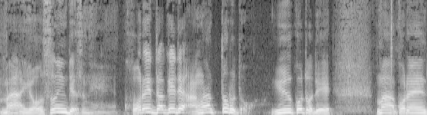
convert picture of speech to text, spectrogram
まあ、要するにですね、これだけで上がっとると。いうことで、まあこれ、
